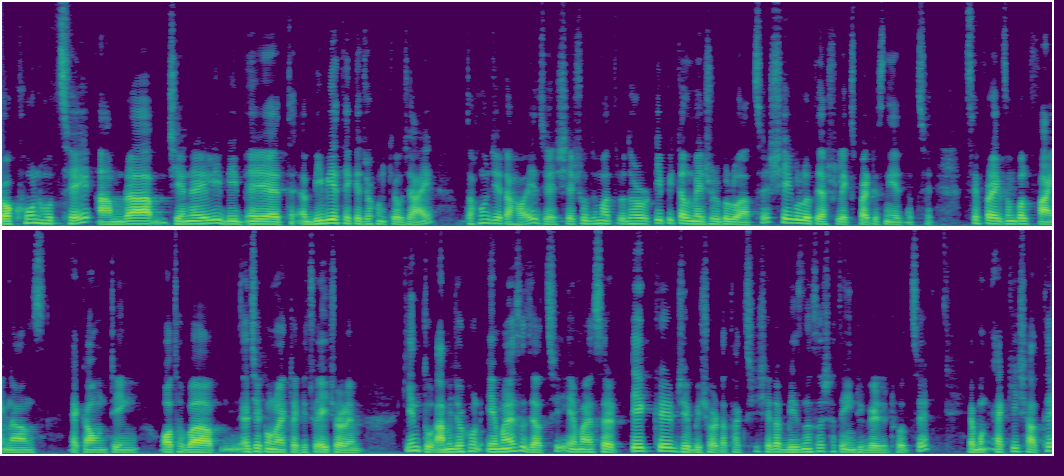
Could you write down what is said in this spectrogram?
যখন হচ্ছে আমরা জেনারেলি বিবিএ থেকে যখন কেউ যায় তখন যেটা হয় যে সে শুধুমাত্র ধরো টিপিক্যাল মেজরগুলো আছে সেগুলোতে আসলে এক্সপার্টিস নিয়ে যাচ্ছে। Say for example finance accounting অথবা যে কোনো একটা কিছু এইচআরএম কিন্তু আমি যখন এমআইএসে যাচ্ছি এমআইএস এর টেকের যে বিষয়টা থাকছে সেটা বিজনেসের সাথে ইন্টিগ্রেটেড হচ্ছে এবং একই সাথে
